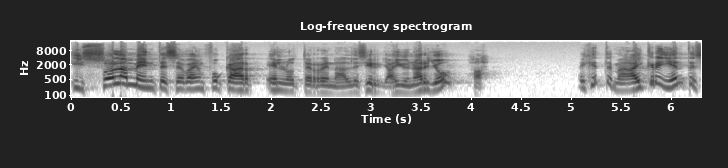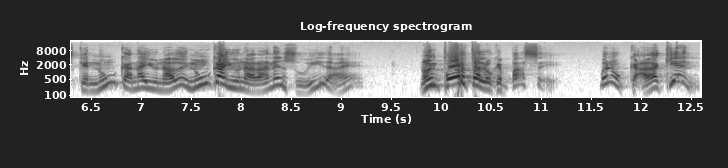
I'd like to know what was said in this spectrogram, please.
y solamente se va a enfocar en lo terrenal. Decir, ¿ayunar yo? Hay gente, hay creyentes que nunca han ayunado y nunca ayunarán en su vida. ¿eh? No importa lo que pase. Bueno, cada quien.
